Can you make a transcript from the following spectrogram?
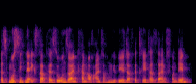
Das muss nicht eine extra Person sein, kann auch einfach ein gewählter Vertreter sein von dem.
